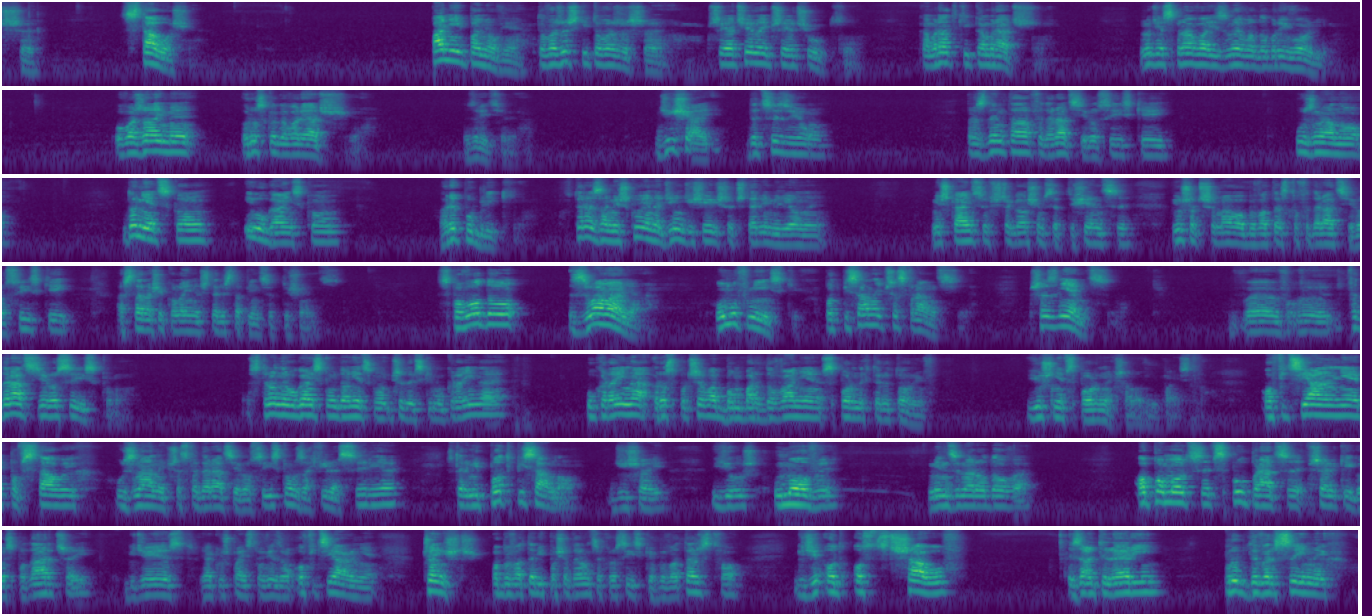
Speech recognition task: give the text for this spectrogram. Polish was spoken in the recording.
3. Stało się. Panie i panowie, towarzyszki, towarzysze, przyjaciele i przyjaciółki, kamratki, kamraci, ludzie z prawa i z lewa dobrej woli. Uważajmy ruskogovoriaщие, zriciele. Dzisiaj decyzją prezydenta Federacji Rosyjskiej uznano Doniecką i Ługańską republiki, które zamieszkuje na dzień dzisiejszy 4 miliony mieszkańców, z czego 800 tysięcy już otrzymało obywatelstwo Federacji Rosyjskiej, a stara się kolejne 400-500 tysięcy. Z powodu złamania umów mińskich podpisanych przez Francję, przez Niemcy, w, w, w Federację Rosyjską, stronę Ługańską, Doniecką i przede wszystkim Ukrainę, Ukraina rozpoczęła bombardowanie spornych terytoriów. Już nie spornych, szanowni państwo. Oficjalnie powstałych, uznanych przez Federację Rosyjską, za chwilę Syrię, z którymi podpisano dzisiaj już umowy międzynarodowe o pomocy, współpracy wszelkiej gospodarczej, gdzie jest, jak już Państwo wiedzą, oficjalnie część obywateli posiadających rosyjskie obywatelstwo, gdzie od ostrzałów z artylerii, prób dywersyjnych,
